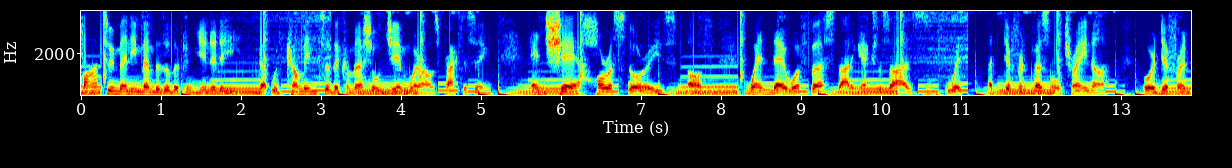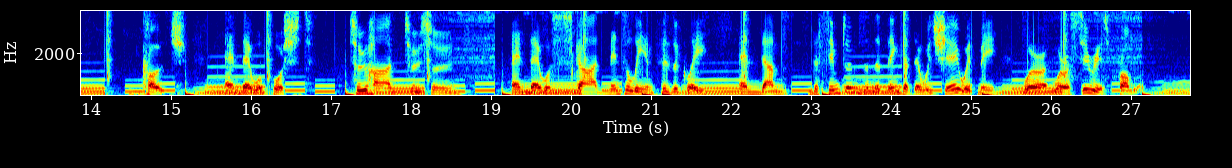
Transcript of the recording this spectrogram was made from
far too many members of the community that would come into the commercial gym where I was practicing and share horror stories of when they were first starting exercise with a different personal trainer or a different coach and they were pushed too hard too soon and they were scarred mentally and physically. And um, the symptoms and the things that they would share with me were, were a serious problem.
